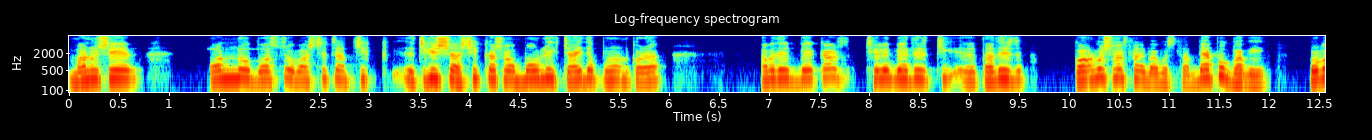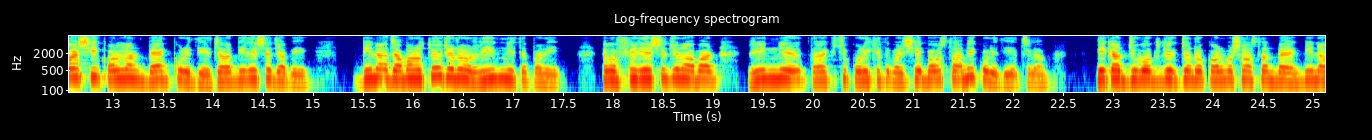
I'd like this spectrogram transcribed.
মানুষের অন্ন, বস্ত্র, বাসস্থান চিকিৎসা, শিক্ষা সহ মৌলিক চাহিদা পূরণ করা। আমাদের বেকার ছেলে মেয়েদের তাদের কর্মসংস্থানের ব্যবস্থা ব্যাপকভাবে প্রবাসী কল্যাণ ব্যাংক করে দিয়ে যারা বিদেশে যাবে, বিনা জামানতেও যেন ঋণ নিতে পারে এবং ফিরে এসে জন্য আবার ঋণ নিয়ে তারা কিছু করে খেতে পারে, সেই ব্যবস্থা আমি করে দিয়েছিলাম। বেকার যুবকদের জন্য কর্মসংস্থান ব্যাংক, বিনা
